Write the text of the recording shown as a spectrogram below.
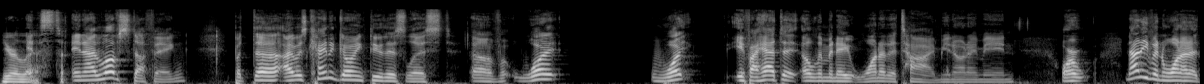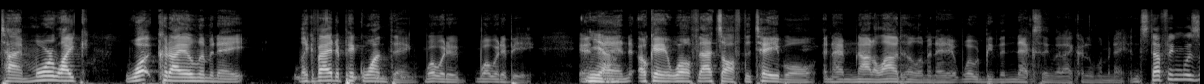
your list. and I love stuffing, but uh, I was kind of going through this list of what, what if I had to eliminate one at a time. You know what I mean? Or not even one at a time. More like what could I eliminate? Like if I had to pick one thing, what would it what would it be? And Yeah. then okay, well if that's off the table and I'm not allowed to eliminate it, what would be the next thing that I could eliminate? And stuffing was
